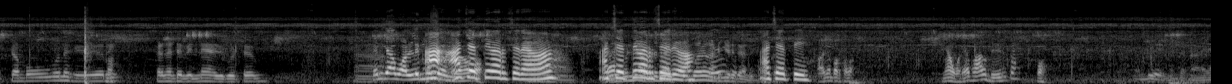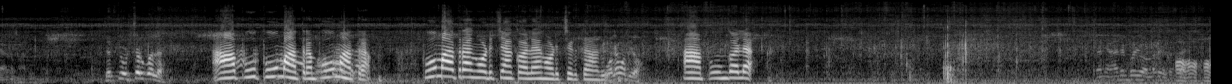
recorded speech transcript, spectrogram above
ഇഷ്ടം പോലെ കേറി കിടന്നിട്ട് പിന്നെ അതുകൊണ്ട് ആ. വള്ളി ആ ആ ചെത്തി പറിച്ചു തരാവോ ആ ചെത്തി പറിച്ചു കടിച്ചെടുക്കാൻ ആ ചെത്തി. ആ പൂ. പൂ മാത്രം പൂ മാത്രം. പൂ മാത്രം അങ്ങ് ഒടിച്ചാൽ കൊല അങ്ങ് ഒടിച്ചെടുത്താൽ മതി. കൊല മതിയോ? ആ പൂങ്കൊല ആ ആ ആ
